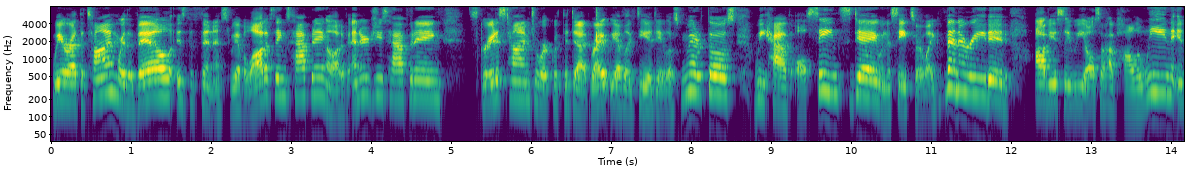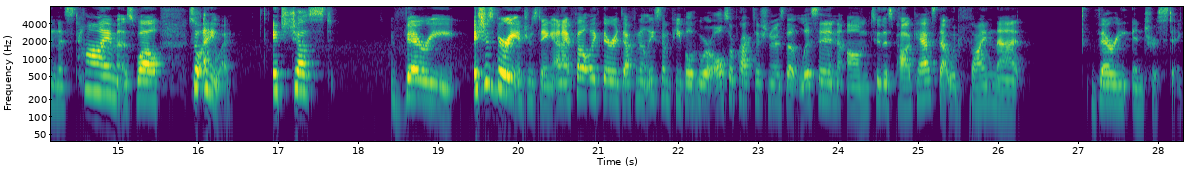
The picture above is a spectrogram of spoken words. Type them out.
We are at the time where the veil is the thinnest. We have a lot of things happening, a lot of energies happening. It's greatest time to work with the dead, right? We have like Dia de los Muertos. We have All Saints Day when the saints are like venerated. Obviously, we also have Halloween in this time as well. So, anyway, it's just very it's just very interesting and i felt like there are definitely some people who are also practitioners that listen um, to this podcast that would find that very interesting.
